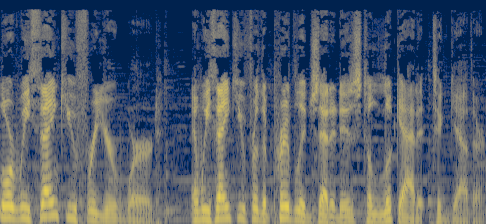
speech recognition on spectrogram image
Lord, we thank you for your word, and we thank you for the privilege that it is to look at it together.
